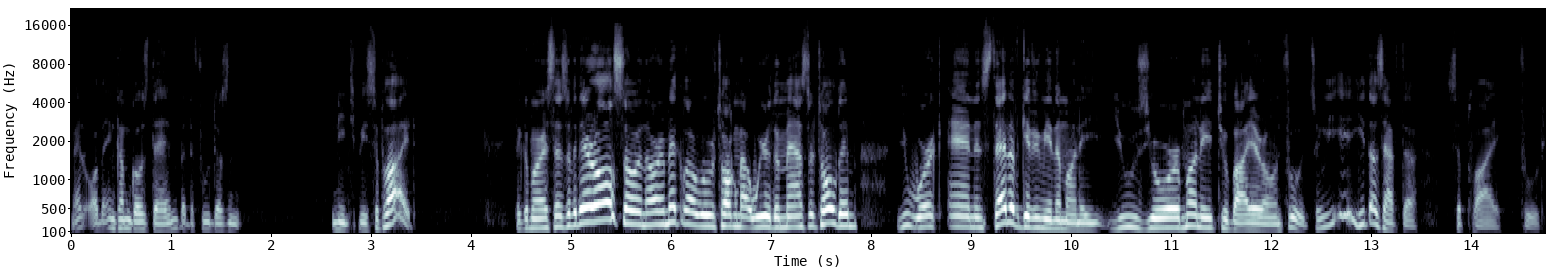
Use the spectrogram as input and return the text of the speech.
Right? All the income goes to him, but the food doesn't need to be supplied. The Gemara says over there also in the Ari Mikla, we were talking about where the master told him, you work and instead of giving me the money, use your money to buy your own food. So he, he does have to supply food.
